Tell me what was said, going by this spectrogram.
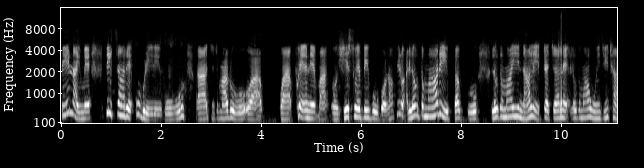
ပေးနိုင်မဲ့တိကျတဲ့ဥပဒေတွေကိုအာကျမတို့ဟိုဟိုဖွဲ့အနေမှာဟိုရေးဆွဲပေးဖို့ပေါ့နော်ပြီးတော့အလုတ်သမားတွေဘက်ကိုအလုတ်သမားရေးနားလေတက်ကြမ်းတဲ့အလုတ်သမားဝင်ကြီးဌာ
